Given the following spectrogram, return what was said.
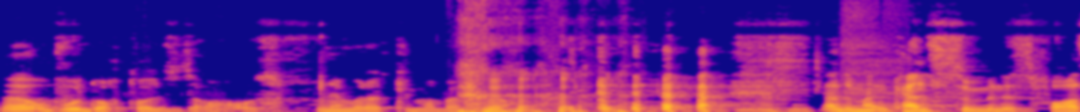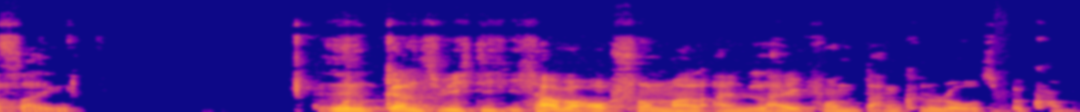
Äh, obwohl doch toll sieht es auch aus. Nennen wir das Thema beim Also man kann es zumindest vorzeigen. Und ganz wichtig, ich habe auch schon mal ein Like von Duncan Rose bekommen.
